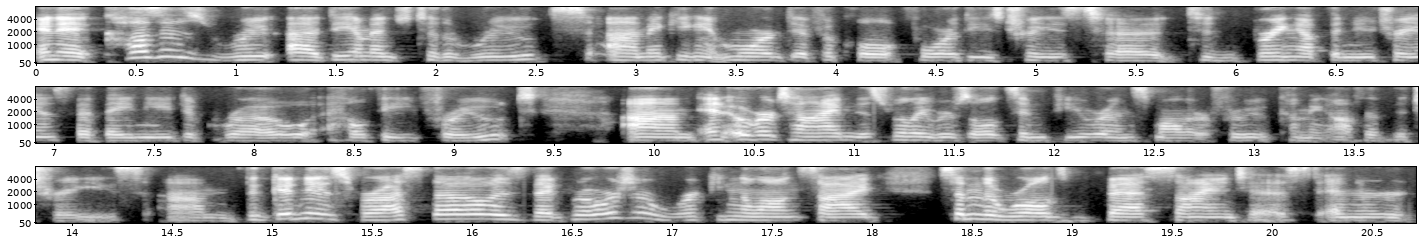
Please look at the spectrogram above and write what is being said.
and it causes root, uh, damage to the roots, uh, making it more difficult for these trees to, to bring up the nutrients that they need to grow healthy fruit. Um, and over time, this really results in fewer and smaller fruit coming off of the trees. Um, the good news for us, though, is that growers are working alongside some of the world's best scientists and they're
